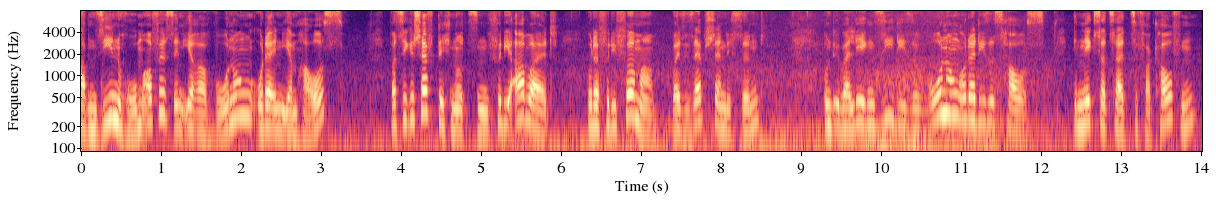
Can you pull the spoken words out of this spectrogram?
Haben Sie ein Homeoffice in Ihrer Wohnung oder in Ihrem Haus, was Sie geschäftlich nutzen, für die Arbeit oder für die Firma, weil Sie selbstständig sind? Und überlegen Sie, diese Wohnung oder dieses Haus in nächster Zeit zu verkaufen?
